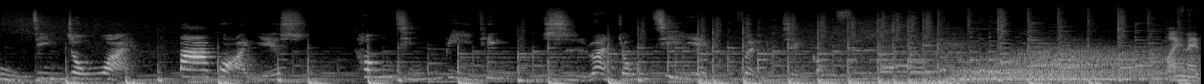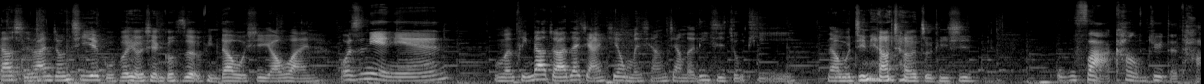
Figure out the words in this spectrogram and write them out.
古今中外，八卦野史，通勤必听。史乱中企业股份有限公司。欢迎来到史万中企业股份有限公司的频道，我是姚丸。我是年年，我们频道主要在讲一些我们想讲的历史主题。那我们今天要讲的主题是，无法抗拒的他。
